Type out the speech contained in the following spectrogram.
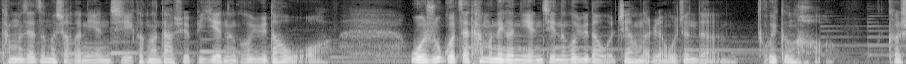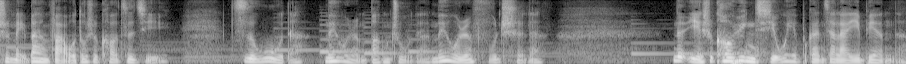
他们在这么小的年纪，刚刚大学毕业，能够遇到我。我如果在他们那个年纪能够遇到我这样的人，我真的会更好。可是没办法，我都是靠自己自悟的，没有人帮助的，没有人扶持的。那也是靠运气，我也不敢再来一遍的，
